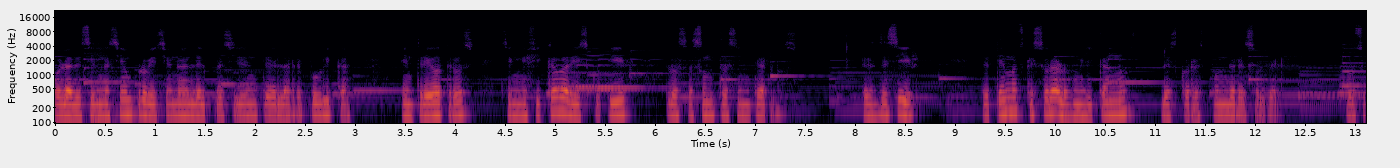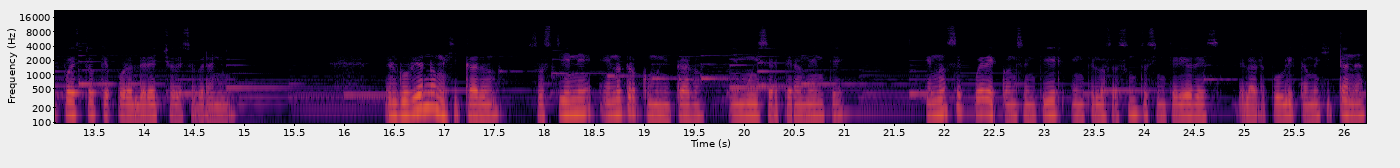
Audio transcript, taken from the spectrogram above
o la designación provisional del presidente de la República, entre otros, significaba discutir los asuntos internos, es decir, de temas que solo a los mexicanos les corresponde resolver, por supuesto que por el derecho de soberanía. El gobierno mexicano sostiene en otro comunicado, y muy certeramente, que no se puede consentir en que los asuntos interiores de la República Mexicana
